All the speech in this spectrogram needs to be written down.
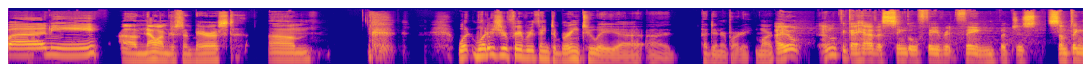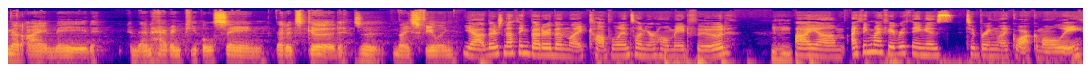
funny. um now I'm just embarrassed. Um, what what is your favorite thing to bring to a uh, uh, a dinner party, Mark? I don't I don't think I have a single favorite thing, but just something that I made and then having people saying that it's good is a nice feeling. Yeah, there's nothing better than like compliments on your homemade food. Mhm. I um I think my favorite thing is to bring like guacamole.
